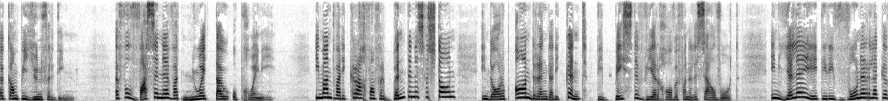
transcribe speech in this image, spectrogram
'n kampioen verdien. 'n Volwassene wat nooit tou opgooi nie iemand wat die krag van verbintenis verstaan en daarop aandring dat die kind die beste weergawe van hulle self word. En julle het hierdie wonderlike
